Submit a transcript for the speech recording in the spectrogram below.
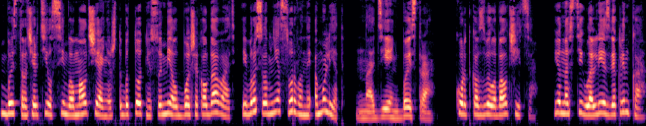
Быстро начертил символ молчания, чтобы тот не сумел больше колдовать, и бросил мне сорванный амулет. «Надень, быстро!» Коротко взвыла волчица. Ее настигло лезвие клинка.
